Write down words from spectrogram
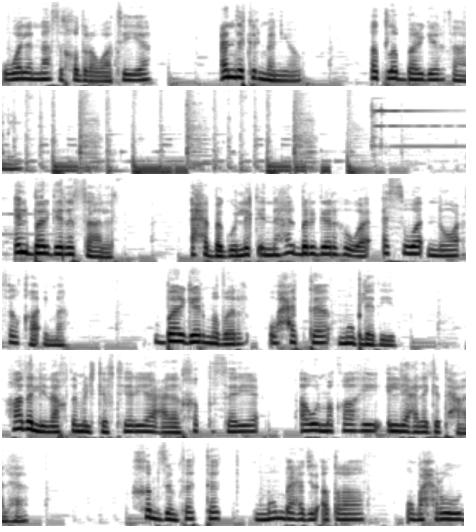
ولا الناس الخضرواتية عندك المنيو. اطلب برجر ثاني. البرجر الثالث. أحب أقول لك إن هالبرجر هو أسوأ نوع في القائمة. برجر مضر وحتى مو بلذيذ. هذا اللي ناخذه من الكافتيريا على الخط السريع أو المقاهي اللي على قد حالها. خبز مفتت منبعج الأطراف ومحروق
